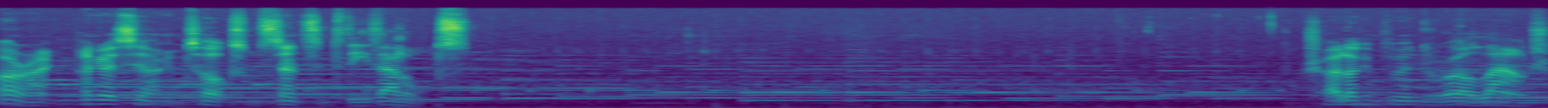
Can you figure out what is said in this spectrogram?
Alright, I'm going to see if I can talk some sense into these adults. Try looking for them in the Royal Lounge,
